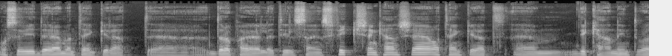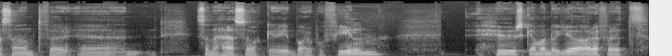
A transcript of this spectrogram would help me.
Och så vidare. Man tänker att eh, dra paralleller till science fiction kanske. Och tänker att eh, det kan inte vara sant. För eh, sådana här saker är bara på film. Hur ska man då göra för att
